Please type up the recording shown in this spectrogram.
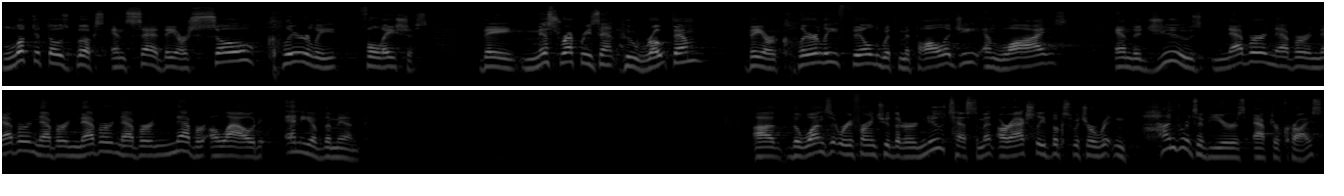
looked at those books and said they are so clearly fallacious. They misrepresent who wrote them, they are clearly filled with mythology and lies. And the Jews never, never, never, never, never, never, never allowed any of them in. Uh, the ones that we're referring to that are New Testament are actually books which are written hundreds of years after Christ,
